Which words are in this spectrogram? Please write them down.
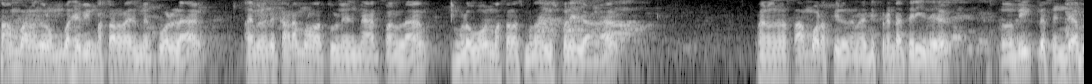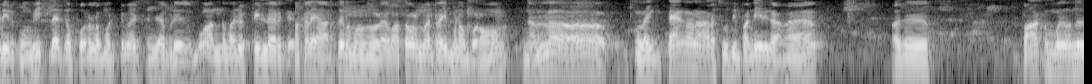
சாம்பார் வந்து ரொம்ப ஹெவி மசாலாலாம் எதுவுமே போடல. அதேமாதிரி வந்து கடை மிளகா தூள் எதுவுமே ஆட் பண்ணல. உங்களோட ஓன் மசாலாஸ் மட்டும் தான் யூஸ் பண்ணியிருக்காங்க. அதில் வந்து சாம்பாரோட ஃபீல் வந்து நல்லா டிஃப்ரெண்ட்டாக தெரியுது. வீட்டில் செஞ்சால் அப்படி இருக்கும்? வீட்டில் இருக்க பொருளை மட்டுமே செஞ்சால் அப்படி இருக்கும்? அந்த மாதிரி ஃபீலில் இருக்குது மக்களை அடுத்து நம்மளோட வத்தவல் ட்ரை பண்ண போகிறோம் நல்லா லைக் தேங்காய்லாம் அரைச்சி ஊற்றி பண்ணியிருக்காங்க. அது பார்க்கும்போது வந்து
